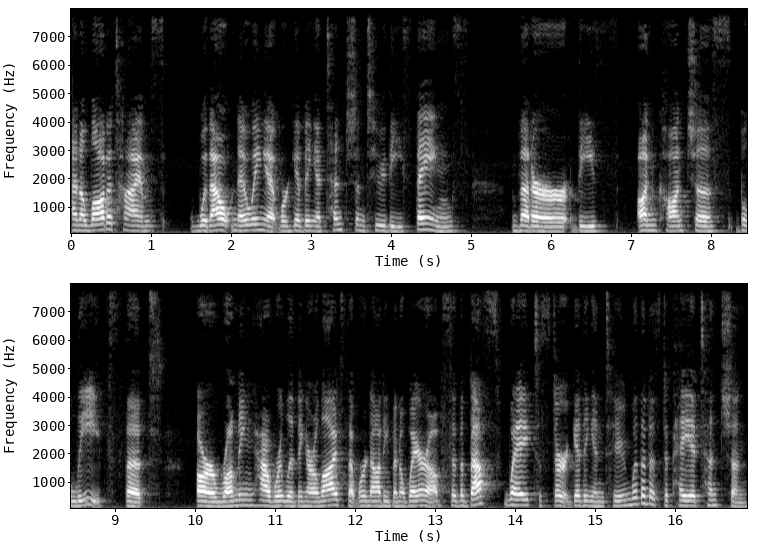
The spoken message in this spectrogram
And a lot of times, without knowing it, we're giving attention to these things that are these unconscious beliefs that are running how we're living our lives that we're not even aware of. So, the best way to start getting in tune with it is to pay attention.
